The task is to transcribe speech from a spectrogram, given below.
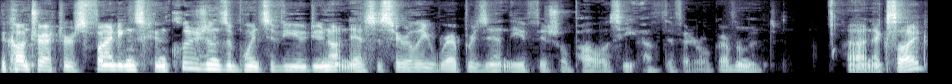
The contractor's findings, conclusions, and points of view do not necessarily represent the official policy of the federal government. Uh, next slide.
